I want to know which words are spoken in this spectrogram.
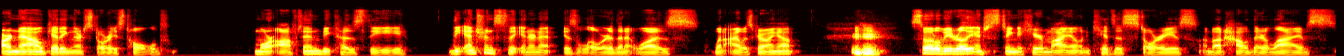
are now getting their stories told more often because the the entrance to the internet is lower than it was when I was growing up. Mm-hmm. So it'll be really interesting to hear my own kids' stories about how their lives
